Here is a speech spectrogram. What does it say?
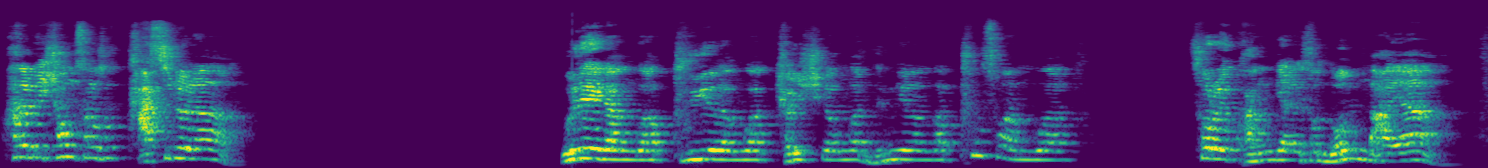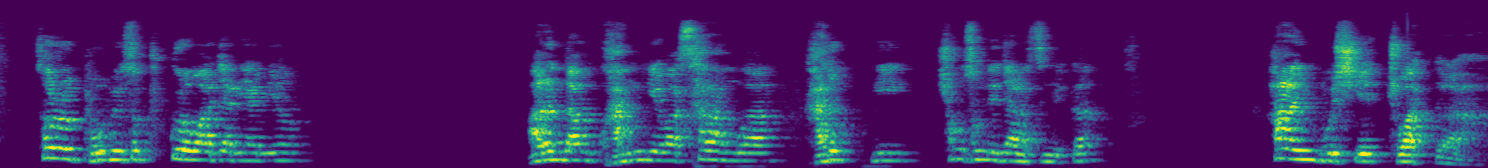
하나님의 형상에서 다스려라. 은혜감과 부유감과 결실감과 능력감과 풍성함과 서로의 관계 안에서 넌 나야. 서로를 보면서 부끄러워하지 아니하며 아름다운 관계와 사랑과 가족이 형성되지 않았습니까? 하나님 보시기에 좋았더라.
